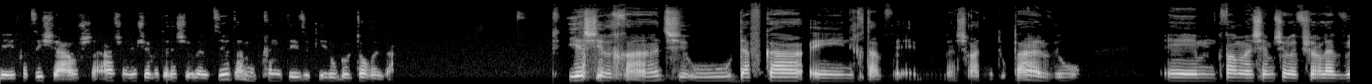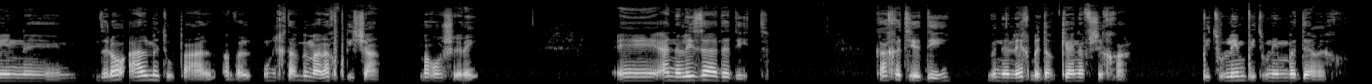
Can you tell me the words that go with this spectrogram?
בחצי שעה או שעה שאני יושבת על השיר להוציא אותם, מבחינתי זה כאילו באותו רגע. יש שיר אחד שהוא דווקא אה, נכתב אה, בהשראת מטופל והוא אה, כבר מהשם שלו אפשר להבין, אה, זה לא על מטופל, אבל הוא נכתב במהלך פגישה בראש שלי. אה, אנליזה הדדית. קח את ידי ונלך בדרכי נפשך, פיתולים פיתולים בדרך.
